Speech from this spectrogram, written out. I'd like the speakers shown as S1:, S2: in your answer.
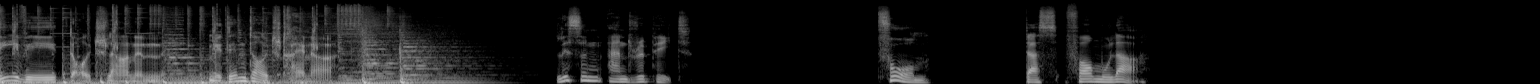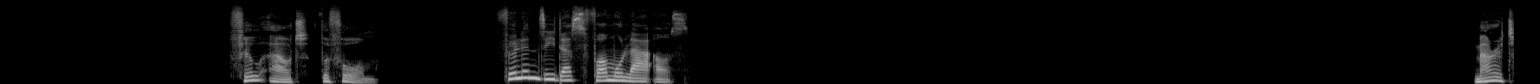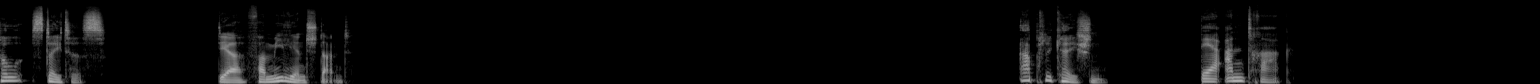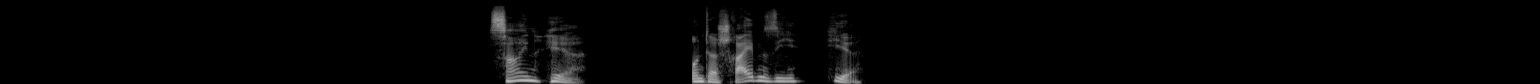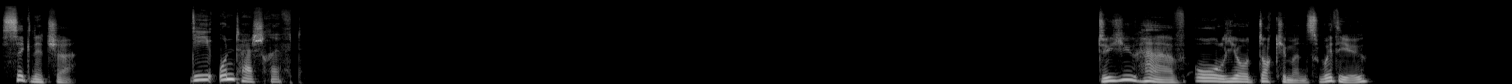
S1: DW Deutsch lernen mit dem Deutschtrainer.
S2: Listen and repeat. Form,
S3: Das Formular.
S2: fill out the form.
S4: Füllen Sie das Formular aus.
S2: Marital status,
S3: Der Familienstand.
S2: application,
S4: Der Antrag.
S2: sign here,
S3: Unterschreiben Sie hier.
S2: Signature,
S4: Die Unterschrift.
S2: Do you have all your documents with you?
